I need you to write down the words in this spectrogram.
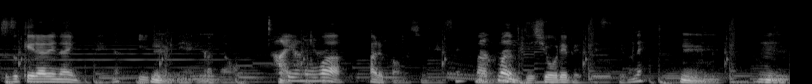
続けられないみたいないい時のやり方を、っていはいうはい。のはあるかもしれないですね。まあ、あくまでも自称レベルですけどね。うん。ううんん。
